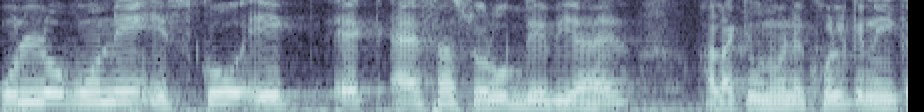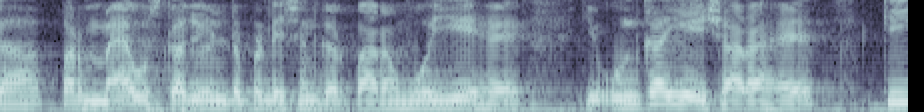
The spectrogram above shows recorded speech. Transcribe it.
उन लोगों ने इसको एक एक ऐसा स्वरूप दे दिया है। हालाँकि उन्होंने खुल के नहीं कहा पर मैं उसका जो इंटरप्रिटेशन कर पा रहा हूँ वो ये है कि उनका ये इशारा है कि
